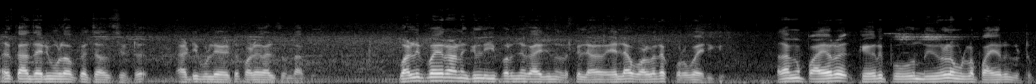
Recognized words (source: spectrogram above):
അത് കാന്താരിമുളകൊക്കെ ചതച്ചിട്ട് അടിപൊളിയായിട്ട് പഴയ ഉണ്ടാക്കും വള്ളിപ്പയറാണെങ്കിൽ ഈ പറഞ്ഞ കാര്യം നടക്കില്ല. ഇല വളരെ കുറവായിരിക്കും. അതങ്ങ് പയർ കയറിപ്പോകും നീളമുള്ള പയർ കിട്ടും.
